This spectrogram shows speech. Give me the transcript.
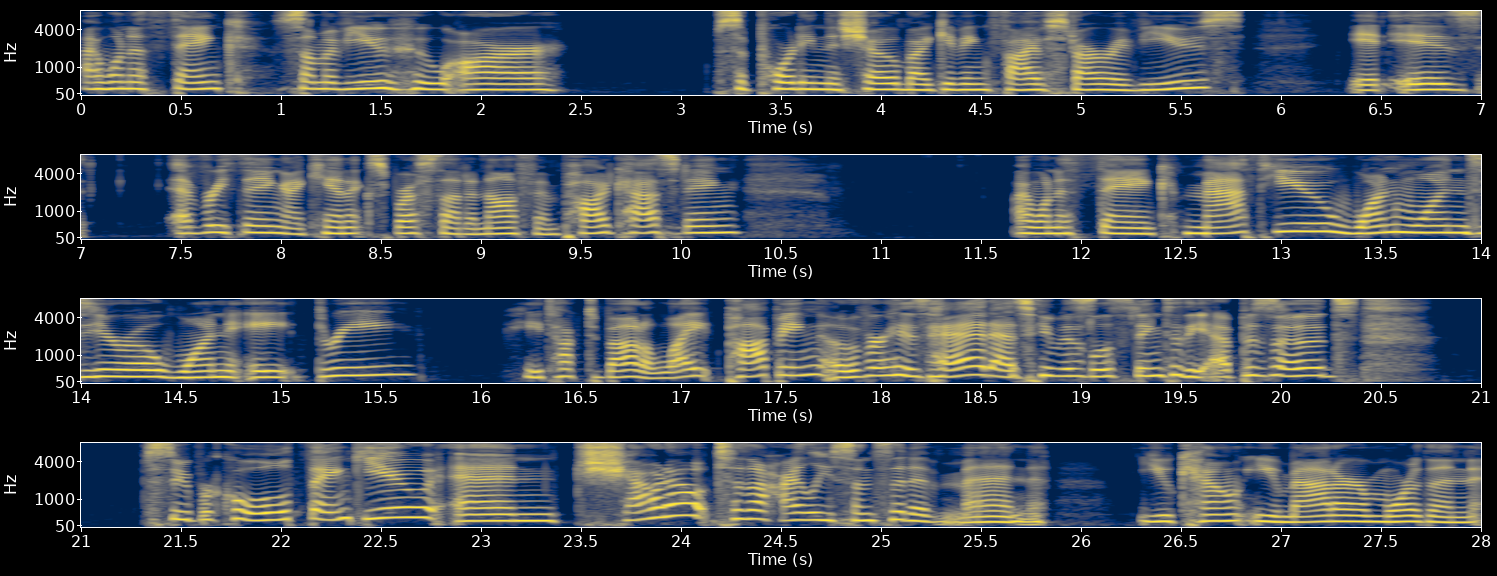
I want to thank some of you who are supporting the show by giving five star reviews. It is everything. I can't express that enough in podcasting. I want to thank Matthew 110183. He talked about a light popping over his head as he was listening to the episodes. Super cool. Thank you. And shout out to the highly sensitive men. You count, you matter more than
